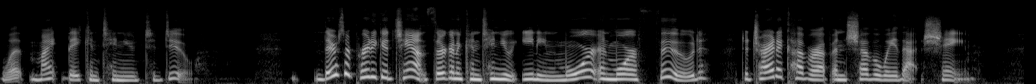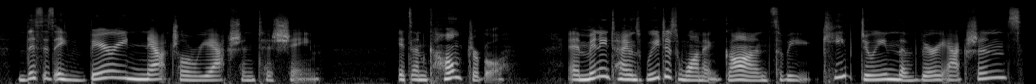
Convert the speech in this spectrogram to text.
what might they continue to do? there's a pretty good chance they're going to continue eating more and more food to try to cover up and shove away that shame. This is a very natural reaction to shame. It's uncomfortable. And many times we just want it gone, so we keep doing the very actions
